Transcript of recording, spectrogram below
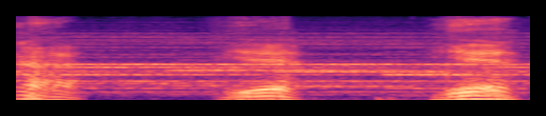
yeah, yeah,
